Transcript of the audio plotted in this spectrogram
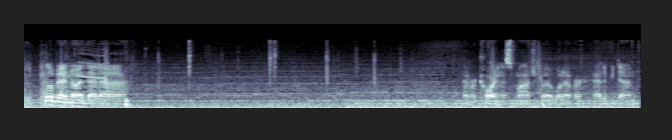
A little bit annoyed that uh, I'm recording this much, but whatever. Had to be done.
